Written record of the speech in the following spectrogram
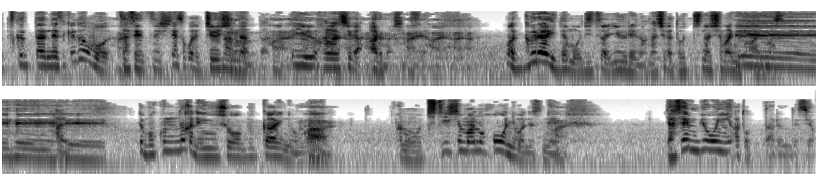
度作ったんですけど、もう挫折してそこで中止になったっていう話があるらしいんですよ。は。いはいはいはいまあ、ぐらいでも実は幽霊の話がどっちの島にもあります。はい。へで、僕の中で印象深いのが、ーはあの、父島の方にはですね、はい。野戦病院跡ってあるんですよ。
